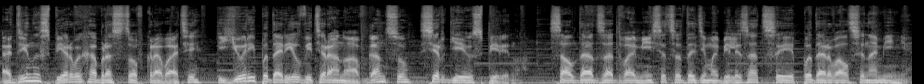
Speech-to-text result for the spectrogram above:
Один из первых образцов кровати Юрий подарил ветерану-афганцу Сергею Спирину. Солдат за два месяца до демобилизации подорвался на мине.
